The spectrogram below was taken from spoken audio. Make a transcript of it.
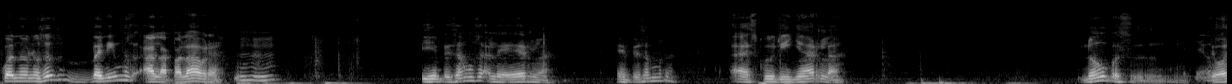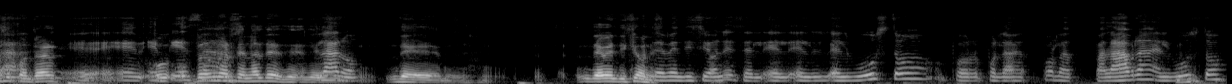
cuando nosotros venimos a la palabra y empezamos a leerla, empezamos a, escudriñarla, no, pues te vas a encontrar eh, eh, un arsenal de, de, de bendiciones. De bendiciones, el, gusto por, la, por la palabra, el gusto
